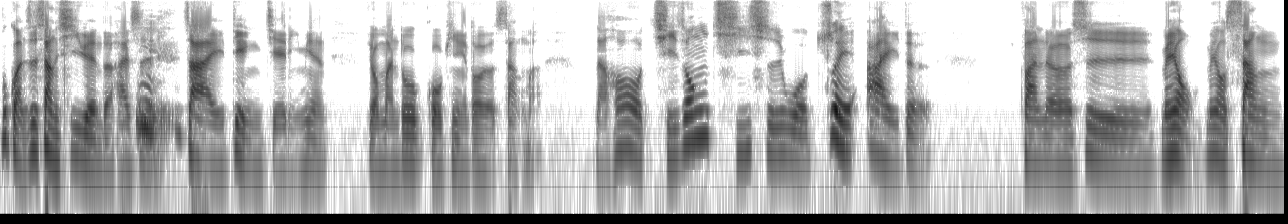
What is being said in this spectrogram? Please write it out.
不管是上戏院的，还是嗯在电影节里面有蛮多国片也都有上嘛。然后其中其实我最爱的，反而是没有没有上，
